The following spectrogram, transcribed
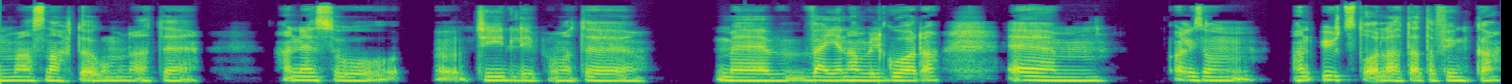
har snakket om det, at det, han er så tydelig på en måte med veien han vil gå, da. Um, og liksom Han utstråler at dette funker.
